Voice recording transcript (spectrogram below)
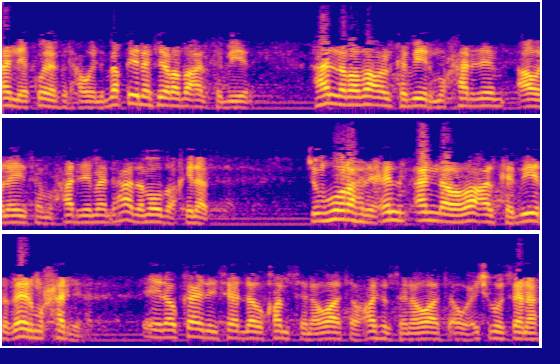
أن يكون في الحولين. بقينا في رضاع الكبير. هل رضاع الكبير محرم أو ليس محرما؟ هذا موضع خلاف. جمهور أهل العلم أن رضاع الكبير غير محرم. يعني لو كان الإنسان له خمس سنوات أو عشر سنوات أو عشرون سنة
